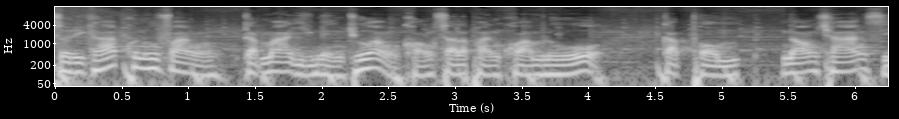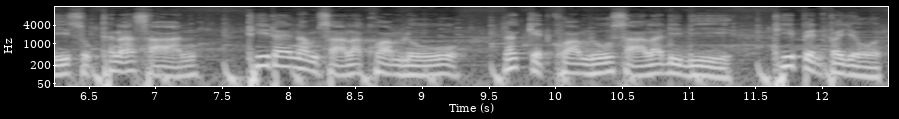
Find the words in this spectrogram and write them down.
สวัสดีครับคุณผู้ฟังกลับมาอีกหนึ่งช่วงของสารพันความรู้ กับผมน้องช้างสีสุขธนสาร ที่ได้นำสาระความรู้ และเก็บความรู้สาระดีๆ ที่เป็นประโยชน์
